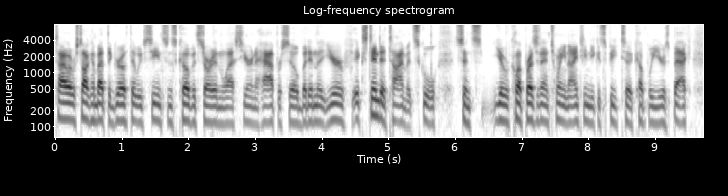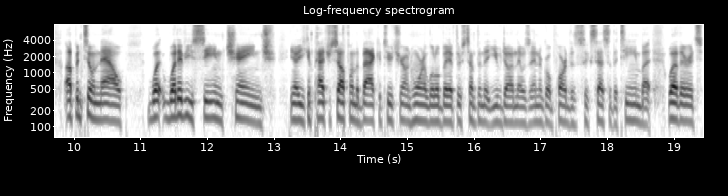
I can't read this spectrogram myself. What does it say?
Tyler was talking about the growth that we've seen since COVID started in the last year and a half or so. But in the your extended time at school, since you were club president in 2019, you could speak to a couple years back up until now. What what have you seen change? You know, you can pat yourself on the back and toot your own horn a little bit if there's something that you've done that was an integral part of the success of the team. But whether it's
